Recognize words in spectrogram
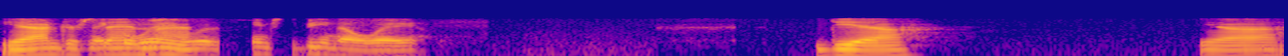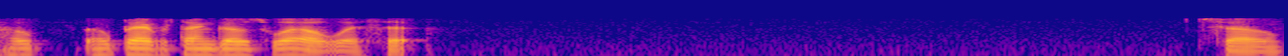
Yeah, I make a understand way that. where there seems to be no way. Yeah. Yeah, I hope hope everything goes well with it. So,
